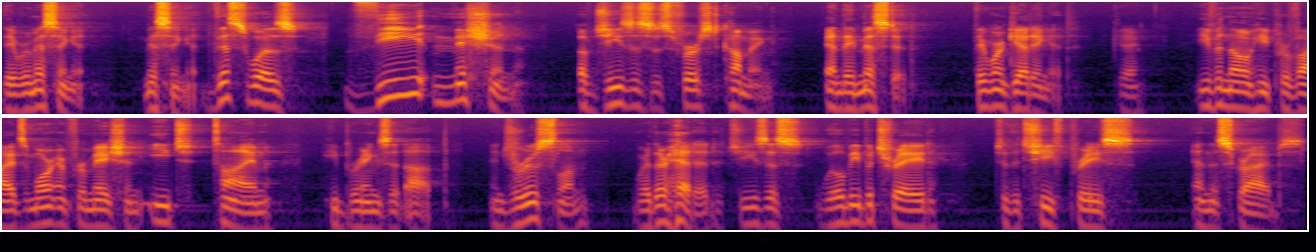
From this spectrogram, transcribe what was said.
They were missing it, missing it. This was the mission of Jesus' first coming, and they missed it. They weren't getting it, okay? Even though he provides more information each time he brings it up. In Jerusalem, where they're headed, Jesus will be betrayed to the chief priests and the scribes.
